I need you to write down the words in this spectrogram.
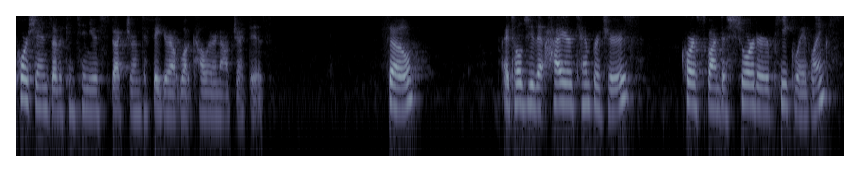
portions of a continuous spectrum to figure out what color an object is. So I told you that higher temperatures correspond to shorter peak wavelengths.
